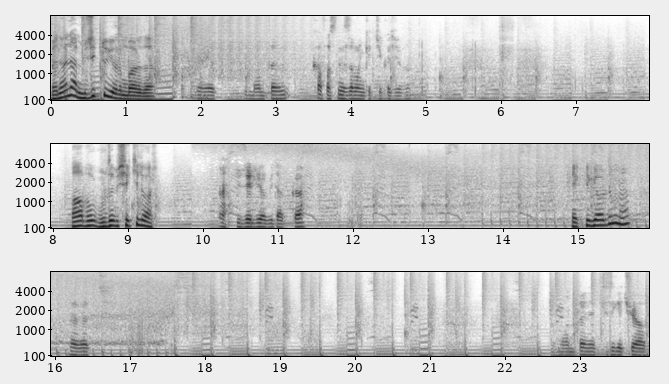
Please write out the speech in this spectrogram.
Ben hala müzik duyuyorum bu arada. Evet. Bu mantarın kafası ne zaman geçecek acaba? Aa bu, burada bir şekil var. Heh düzeliyor bir dakika. Şekli gördün mü? Evet. Mantarın etkisi geçiyor abi.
